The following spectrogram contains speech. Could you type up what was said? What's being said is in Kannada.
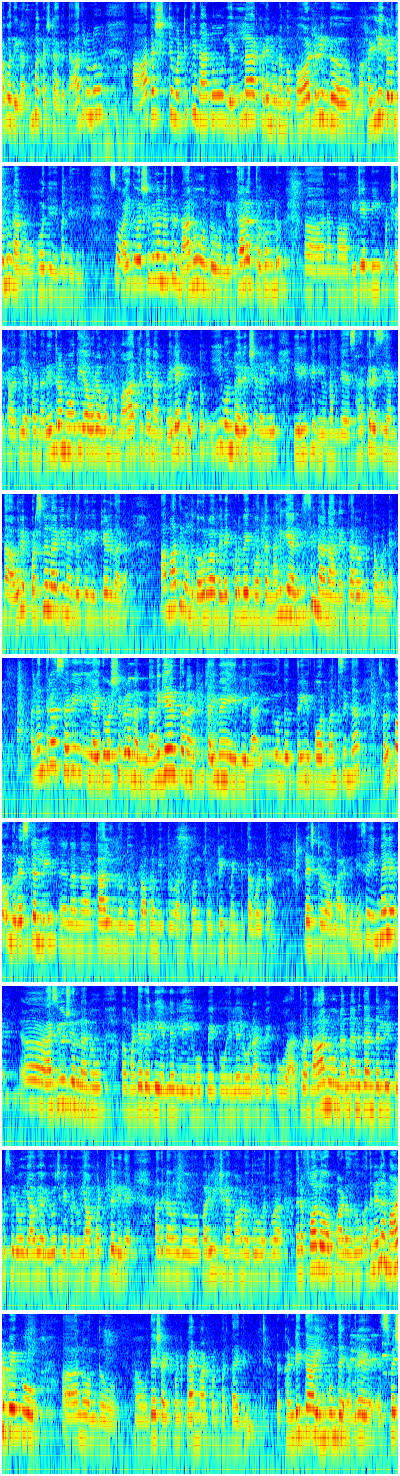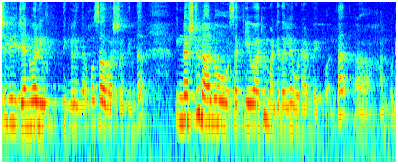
ಆಗೋದಿಲ್ಲ ತುಂಬ ಕಷ್ಟ ಆಗುತ್ತೆ. ಆದ್ರೂ ಆದಷ್ಟು ಮಟ್ಟಕ್ಕೆ ನಾನು ಎಲ್ಲ ಕಡೆನೂ ನಮ್ಮ ಬಾರ್ಡ್ರಿಂಗ್ ಹಳ್ಳಿಗಳಿಗೂ ನಾನು ಹೋಗಿ ಬಂದಿದ್ದೀನಿ. ಸೊ ಐದು ವರ್ಷಗಳ ನಂತರ ನಾನು ಒಂದು ನಿರ್ಧಾರ ತಗೊಂಡು ನಮ್ಮ ಬಿ ಜೆ ಪಿ ಪಕ್ಷಕ್ಕಾಗಿ ಅಥವಾ ನರೇಂದ್ರ ಮೋದಿ ಅವರ ಒಂದು ಮಾತಿಗೆ ನಾನು ಬೆಲೆ ಕೊಟ್ಟು ಈ ಒಂದು ಎಲೆಕ್ಷನಲ್ಲಿ ಈ ರೀತಿ ನೀವು ನಮಗೆ ಸಹಕರಿಸಿ ಅಂತ ಅವರೇ ಪರ್ಸ್ನಲ್ ಆಗಿ ನನ್ನ ಜೊತೆಲಿ ಕೇಳಿದಾಗ ಆ ಮಾತಿಗೆ ಒಂದು ಗೌರವ, ಬೆಲೆ ಕೊಡಬೇಕು ಅಂತ ನನಗೆ ಅನ್ನಿಸಿ ನಾನು ಆ ನಿರ್ಧಾರವನ್ನು ತಗೊಂಡೆ. ಅನಂತರ ಸರಿ, ಈ ಐದು ವರ್ಷಗಳು ನನ್ನ ನನಗೆ ಅಂತ ನನಗೆ ಟೈಮೇ ಇರಲಿಲ್ಲ. ಈ ಒಂದು ತ್ರೀ ಫೋರ್ ಮಂತ್ಸಿಂದ ಸ್ವಲ್ಪ ಒಂದು ರೆಸ್ಟಲ್ಲಿ ನನ್ನ ಕಾಲಿಂದೊಂದು ಪ್ರಾಬ್ಲಮ್ ಇತ್ತು. ಅದಕ್ಕೊಂಚೂರು ಟ್ರೀಟ್ಮೆಂಟ್ ತಗೊಳ್ತಾ ರೆಸ್ಟ್ ಮಾಡಿದ್ದೀನಿ. ಸೊ ಇನ್ಮೇಲೆ ಆ್ಯಸ್ ಯೂಶ್ವಲ್ ನಾನು ಮಂಡ್ಯದಲ್ಲಿ ಎಲ್ಲೆಲ್ಲಿ ಹೋಗಬೇಕು, ಎಲ್ಲೆಲ್ಲಿ ಓಡಾಡಬೇಕು, ಅಥವಾ ನಾನು ನನ್ನ ಅನುದಾನದಲ್ಲಿ ಕೊಡಿಸಿರೋ ಯಾವ್ಯಾವ ಯೋಜನೆಗಳು ಯಾವ ಮಟ್ಟದಲ್ಲಿದೆ, ಅದನ್ನು ಒಂದು ಪರಿವೀಕ್ಷಣೆ ಮಾಡೋದು ಅಥವಾ ಅದನ್ನು ಫಾಲೋ ಅಪ್ ಮಾಡೋದು, ಅದನ್ನೆಲ್ಲ ಮಾಡಬೇಕು ಅನ್ನೋ ಒಂದು ಉದ್ದೇಶ ಇಟ್ಕೊಂಡು ಪ್ಲ್ಯಾನ್ ಮಾಡ್ಕೊಂಡು ಬರ್ತಾ ಇದ್ದೀನಿ. ಖಂಡಿತ ಇನ್ನು ಮುಂದೆ, ಅಂದರೆ ಎಸ್ಪೆಷಲಿ ಜನವರಿ ತಿಂಗಳಿಂದ, ಹೊಸ ವರ್ಷದಿಂದ ಇನ್ನಷ್ಟು ನಾನು ಸಕ್ರಿಯವಾಗಿ ಮಂಡ್ಯದಲ್ಲೇ ಓಡಾಡಬೇಕು ಅಂತ ಅಂದ್ಕೊಂಡಿದ್ದೀನಿ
